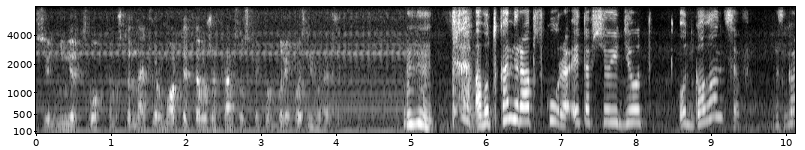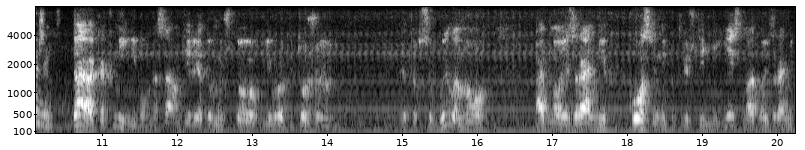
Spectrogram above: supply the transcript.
все не мертво, потому что натюрморт это уже французское более позднее выражение. Угу. А вот камера обскура, это все идет от голландцев? Расскажите. Ну, да, как минимум. На самом деле, я думаю, что в Европе тоже это все было, но одно из ранних косвенные подтверждения есть, но одно из ранних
